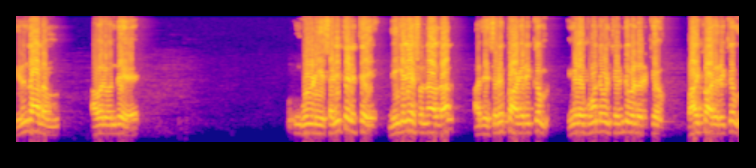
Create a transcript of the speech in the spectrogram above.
இருந்தாலும் அவர் வந்து உங்களுடைய சரித்திரத்தை நீங்களே சொன்னால்தான் அது சிறப்பாக இருக்கும் எங்களை போன்றவர்கள் தெரிந்து கொள்வதற்கும் வாய்ப்பாக இருக்கும்.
